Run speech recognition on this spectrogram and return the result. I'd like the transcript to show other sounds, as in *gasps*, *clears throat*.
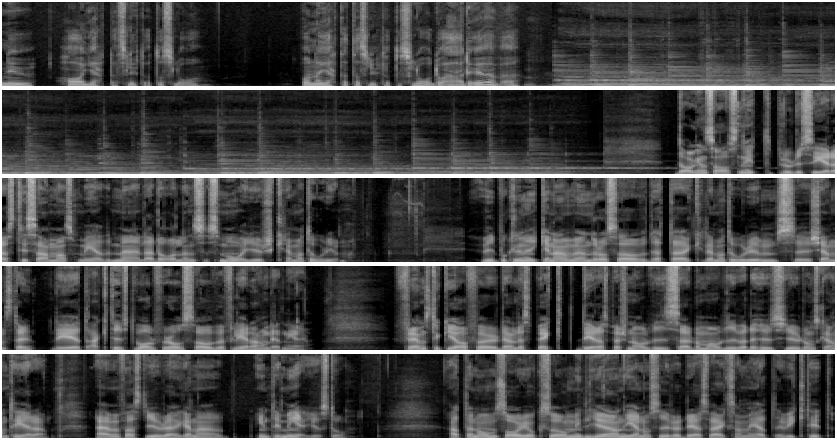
nu har hjärtat slutat att slå. Och när hjärtat har slutat att slå, då är det över. Dagens avsnitt produceras tillsammans med Mälardalens smådjurskrematorium. Vi på kliniken använder oss av detta krematoriums eh, tjänster. Det är ett aktivt val för oss av flera anledningar. Främst tycker jag för den respekt deras personal visar de avlivade husdjur de ska hantera, även fast djurägarna inte är med just då. Att en omsorg också om miljön genomsyrar deras verksamhet är viktigt.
